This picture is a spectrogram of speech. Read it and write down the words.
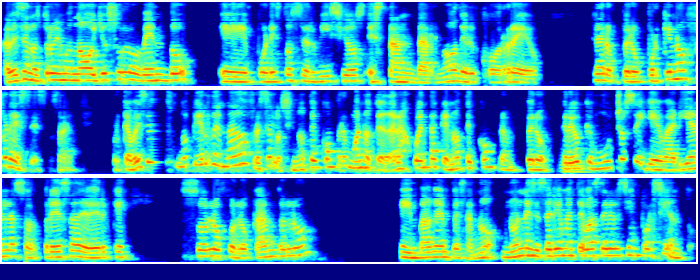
a veces nosotros mismos, no, yo solo vendo eh, por estos servicios estándar, ¿no? Del correo. Claro, pero ¿por qué no ofreces? O sea, porque a veces no pierdes nada ofrecerlo. Si no te compran, bueno, te darás cuenta que no te compran, pero creo mm. que muchos se llevarían la sorpresa de ver que solo colocándolo van a empezar. No, no necesariamente va a ser el 100%,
